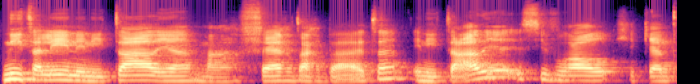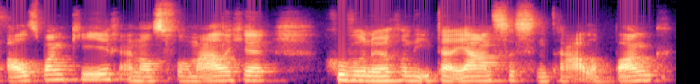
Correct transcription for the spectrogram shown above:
Niet alleen in Italië, maar ver daarbuiten. In Italië is hij vooral gekend als bankier en als voormalige gouverneur van de Italiaanse centrale bank.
